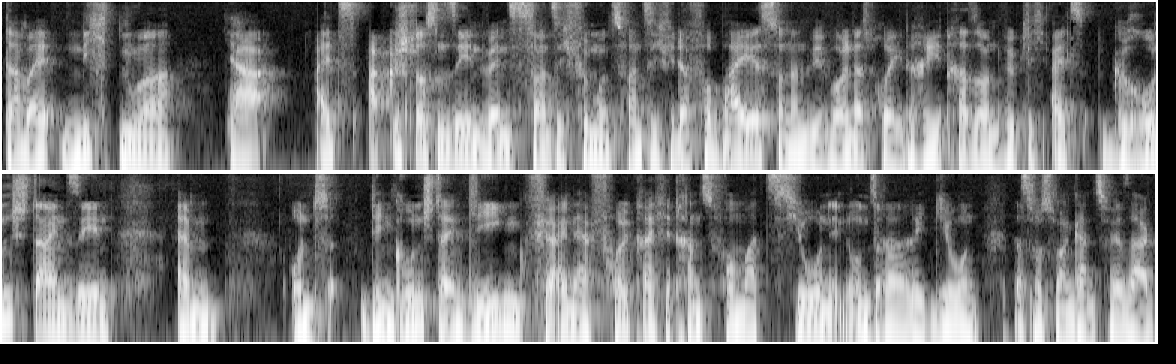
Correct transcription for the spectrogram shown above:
dabei nicht nur, ja, als abgeschlossen sehen, wenn es 2025 wieder vorbei ist, sondern wir wollen das Projekt Retrason wirklich als Grundstein sehen, ähm, und den Grundstein legen für eine erfolgreiche Transformation in unserer Region. Das muss man ganz fair sagen.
